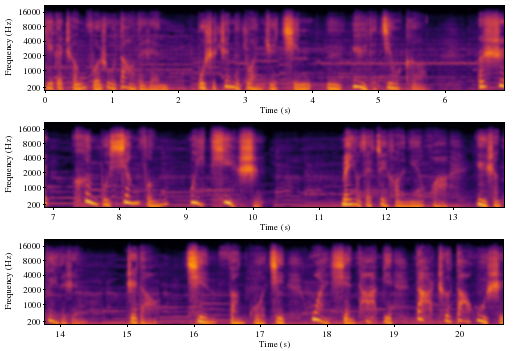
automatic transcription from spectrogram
一个成佛入道的人，不是真的断绝情与欲的纠葛，而是恨不相逢未剃时。没有在最好的年华遇上对的人，知道。千帆过尽，万险踏遍，大彻大悟时，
